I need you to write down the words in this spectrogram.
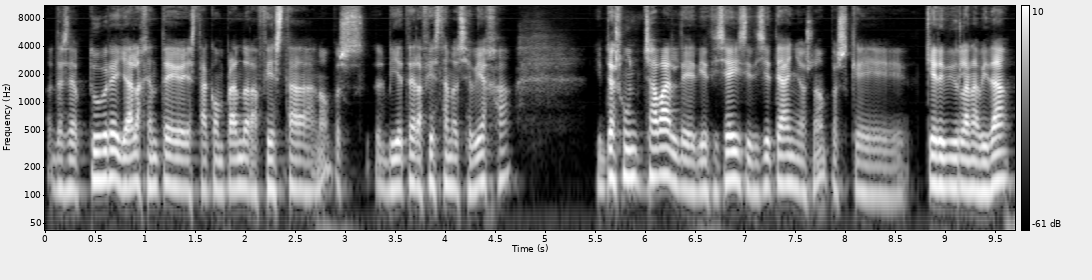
desde octubre ya la gente está comprando la fiesta, ¿no? Pues el billete de la fiesta Nochevieja y entonces un chaval de 16, 17 años, ¿no? Pues que quiere vivir la Navidad,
